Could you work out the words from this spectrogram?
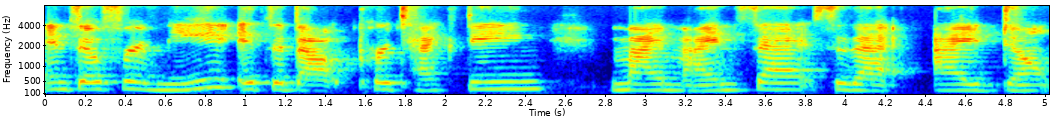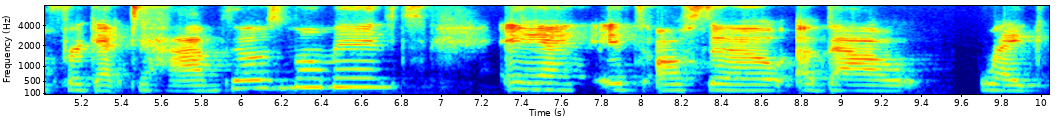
And so for me, it's about protecting my mindset so that I don't forget to have those moments. Mm-hmm. And it's also about like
